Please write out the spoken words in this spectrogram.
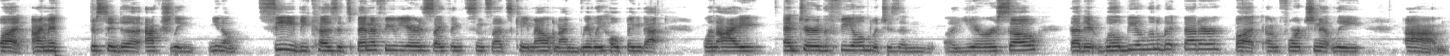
But I'm interested to actually, you know, see because it's been a few years I think since that's came out, and I'm really hoping that when I enter the field, which is in a year or so, that it will be a little bit better. But unfortunately, um,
